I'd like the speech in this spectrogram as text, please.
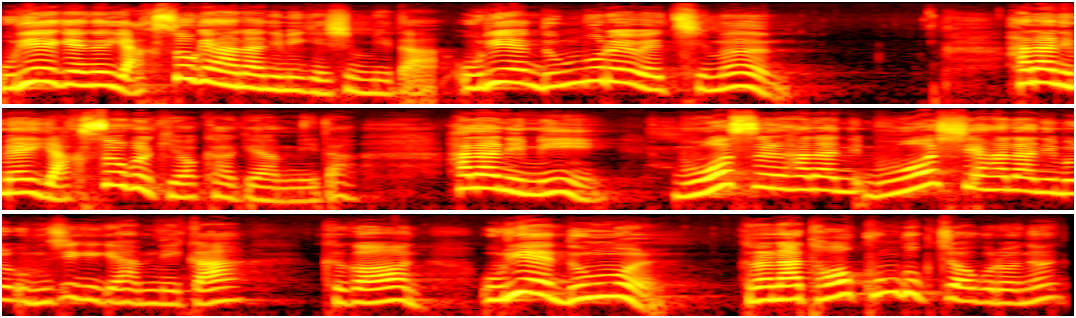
우리에게는 약속의 하나님이 계십니다. 우리의 눈물의 외침은 하나님의 약속을 기억하게 합니다. 하나님이 무엇을 하나님 무엇이 하나님을 움직이게 합니까? 그건 우리의 눈물. 그러나 더 궁극적으로는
